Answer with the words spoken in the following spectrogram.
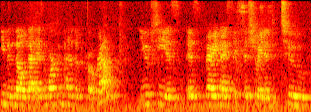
even though that is a more competitive program. U of T is, is very nicely situated to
